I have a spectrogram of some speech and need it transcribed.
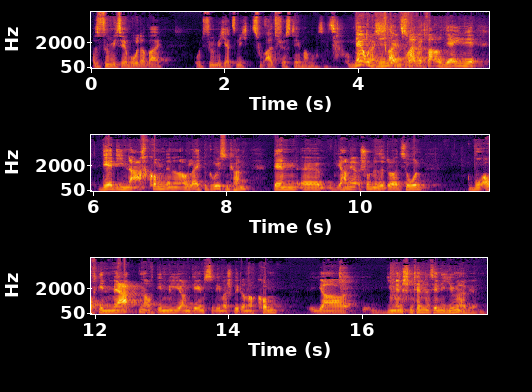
Also fühle mich sehr wohl dabei und fühle mich jetzt nicht zu alt fürs Thema. Muss um ja, und Sie sind ja im Zweifelsfall auch derjenige, der die Nachkommenden dann auch gleich begrüßen kann. Denn äh, wir haben ja schon eine Situation, wo auf den Märkten, auf den Media und Games, zu denen wir später noch kommen, ja die Menschen tendenziell nicht jünger werden.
